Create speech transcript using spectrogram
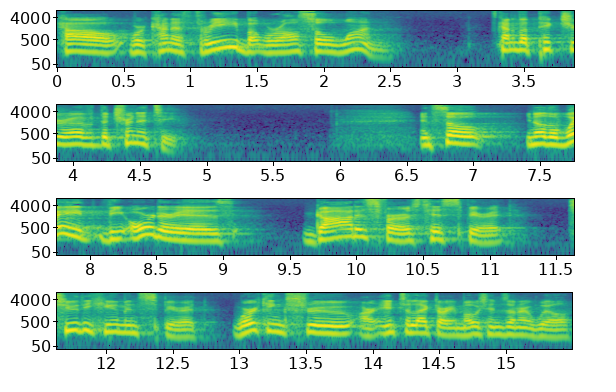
how we're kind of three, but we're also one. It's kind of a picture of the Trinity. And so, you know, the way the order is God is first, his spirit, to the human spirit, working through our intellect, our emotions, and our will,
